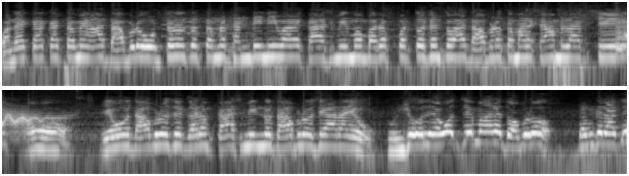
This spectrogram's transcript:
પણ કાકા તમે આ ધાબળો ઉઠશો ને તો તમને ઠંડી નહીં વાય કાશ્મીરમાં બરફ પડતો છે ને તો આ ધાબળો તમારે કામ લાગશે. ઓહો. એવો ધાબળો છે ગરમ કાશ્મીરનો ધાબળો છે આ રહ્યો. ઊંઝો લેવો જ છે મારે ધાબળો. તમે કે રાતે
